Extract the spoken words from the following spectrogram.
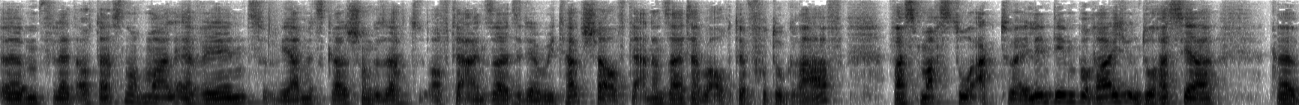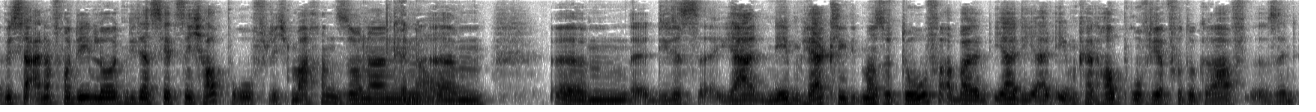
ähm, vielleicht auch das nochmal erwähnt. Wir haben jetzt gerade schon gesagt, auf der einen Seite der Retoucher, auf der anderen Seite aber auch der Fotograf. Was machst du aktuell in dem Bereich? Und du hast ja, äh, bist ja einer von den Leuten, die das jetzt nicht hauptberuflich machen, sondern genau. ähm, ähm, die das, ja, nebenher klingt immer so doof, aber ja, die halt eben kein hauptberuflicher Fotograf sind.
